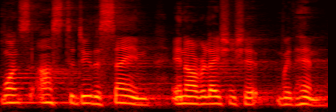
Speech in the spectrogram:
wants us to do the same in our relationship with Him.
